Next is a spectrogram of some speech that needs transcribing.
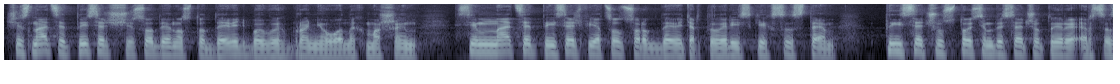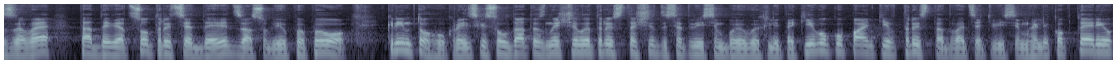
16 тисяч 699 бойових броньованих машин, 17 тисяч 549 артилерійських систем, 1174 РСЗВ та 939 засобів ППО. Крім того, українські солдати знищили 368 бойових літаків окупантів, 328 гелікоптерів,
